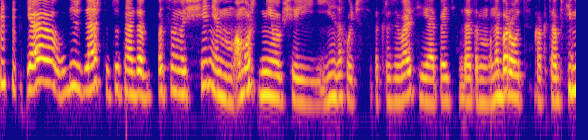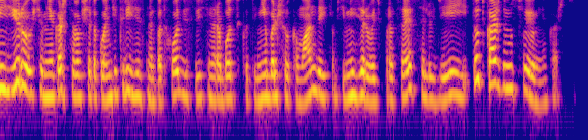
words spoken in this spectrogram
Я убеждена, что тут надо по своим ощущениям, а может мне вообще и не захочется так развивать, и я опять, да, там, наоборот, как-то оптимизирую все. Мне кажется, вообще такой антикризисный подход, действительно работать с какой-то небольшой командой, оптимизировать процессы людей. Тут каждому свое свое, мне кажется.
